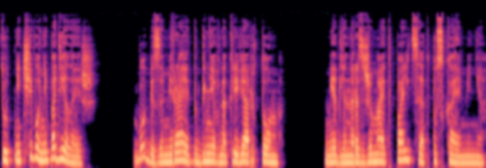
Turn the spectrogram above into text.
Тут ничего не поделаешь. Бобби замирает, гневно кривя ртом. Медленно разжимает пальцы, отпуская меня.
